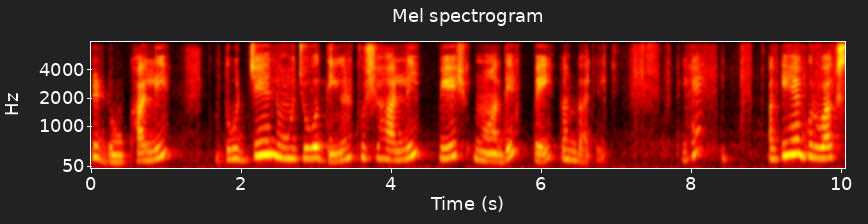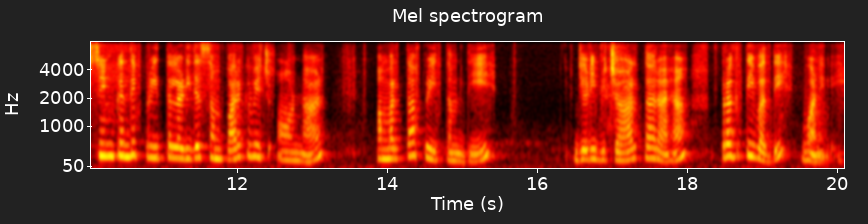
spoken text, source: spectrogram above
ਢਿੱਡੋਂ ਖਾਲੀ, ਦੂਜੇ ਨੂੰ ਜੋ ਦੇਣ ਖੁਸ਼ਹਾਲੀ ਪੇਸ਼ ਉਹਨਾਂ ਦੇ ਪਈ ਕੰਗਾਲੀ। ਠੀਕ ਹੈ? ਅੱਗੇ ਹੈ ਗੁਰਬਖਸ਼ ਸਿੰਘ ਕਹਿੰਦੇ, ਪ੍ਰੀਤ ਲੜੀ ਦੇ ਸੰਪਰਕ ਵਿੱਚ ਆਉਣ ਨਾਲ ਅਮਰਤਾ ਪ੍ਰੀਤਮ ਦੀ ਜਿਹੜੀ ਵਿਚਾਰਧਾਰਾ ਆ ਪ੍ਰਗਤੀਵਾਦੀ ਬਣ ਗਈ।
